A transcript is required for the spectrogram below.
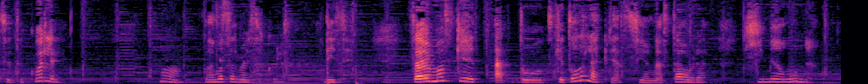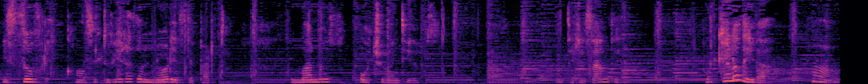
¿Se te ocurre? Hmm, vamos al versículo. Dice, sabemos que, a que toda la creación hasta ahora gime a una y sufre como si tuviera dolores de parto. Humanos 8:22. Interesante. ¿Por qué lo dirá? Hmm.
